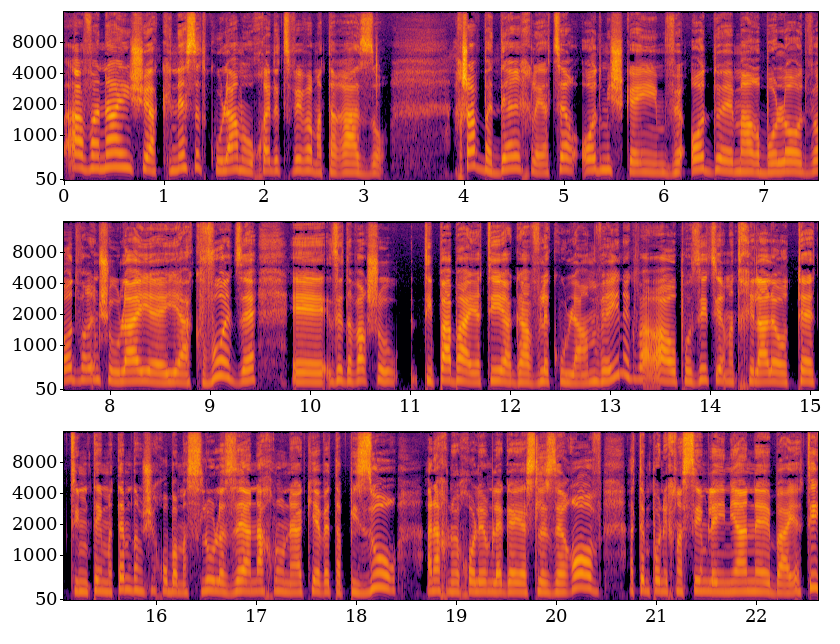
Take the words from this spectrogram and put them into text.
ההבנה היא שהכנסת כולה מאוחדת סביב המטרה הזו. עכשיו בדרך לייצר עוד משקעים ועוד uh, מערבולות ועוד דברים שאולי uh, יעכבו את זה, uh, זה דבר שהוא טיפה בעייתי אגב לכולם, והנה כבר האופוזיציה מתחילה לאותת, אם, אם אתם תמשיכו במסלול הזה, אנחנו נעכב את הפיזור, אנחנו יכולים לגייס לזה רוב, אתם פה נכנסים לעניין בעייתי.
